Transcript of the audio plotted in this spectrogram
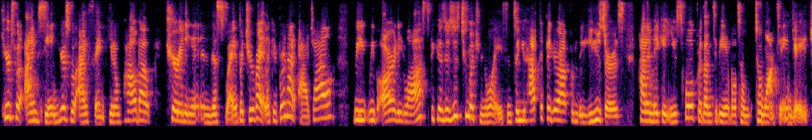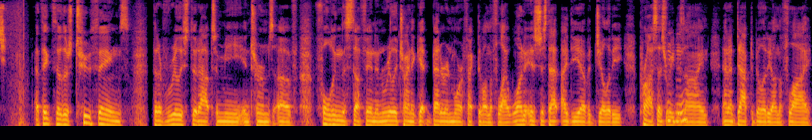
here's what i'm seeing. Here's what i think. You know how about curating it in this way. But you're right. Like if we're not agile we we've already lost because there's just too much noise. And so you have to figure out from the users how to make it useful for them to be able to to want to engage. I think so there's two things that have really stood out to me in terms of folding this stuff in and really trying to get better and more effective on the fly. One is just that idea of agility process mm-hmm. redesign and adaptability on the fly.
